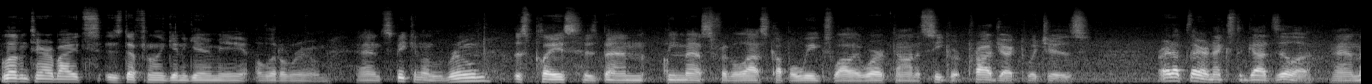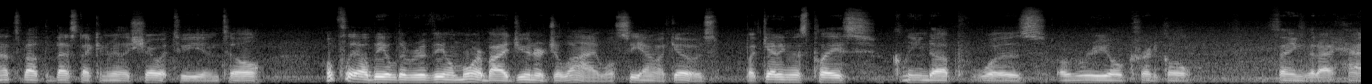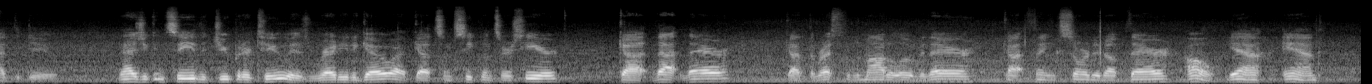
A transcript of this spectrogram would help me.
11 terabytes is definitely going to give me a little room. And speaking of the room, this place has been a mess for the last couple weeks while I worked on a secret project, which is right up there next to Godzilla. And that's about the best I can really show it to you until hopefully I'll be able to reveal more by June or July. We'll see how it goes. But getting this place cleaned up was a real critical thing that I had to do. And as you can see, the Jupiter 2 is ready to go. I've got some sequencers here got that there. Got the rest of the model over there. Got things sorted up there. Oh yeah and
